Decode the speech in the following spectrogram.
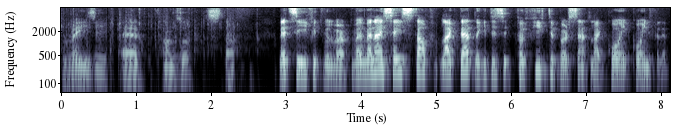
crazy. Add tons of stuff let's see if it will work. When, when i say stuff like that like it is for 50 percent like coin coin flip.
